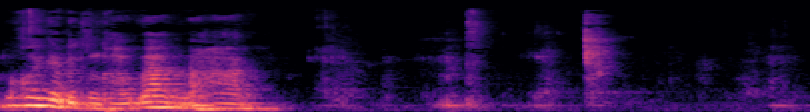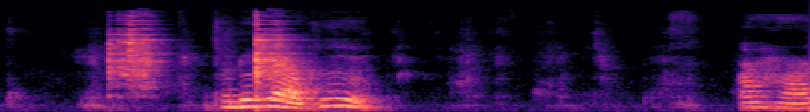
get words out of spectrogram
nó có nhà bị khảo ban mà hàng ถ้าดูแล้วคือ อาหาร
